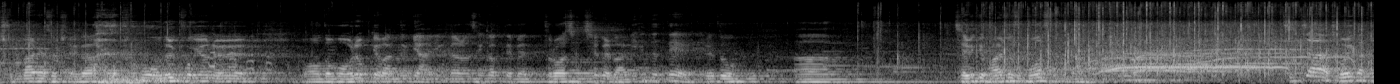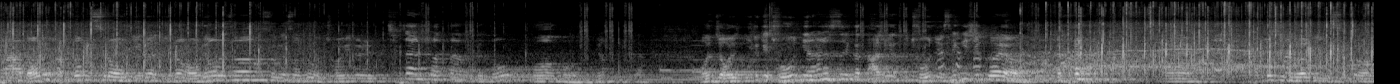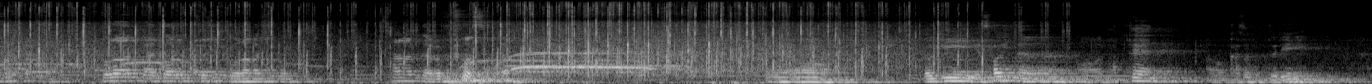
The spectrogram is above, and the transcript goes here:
중간에서 제가 너무 오늘 공연을 어, 너무 어렵게 만든 게 아닌가라는 생각 때문에 들어와 자책을 많이 했는데 그래도 아, 재밌게 봐주셔서 고맙습니다. 진짜 저희가 다 너무 감동스러운 일은 이런 어려운 상황 속에서도 저희를 찾아주셨다는 게 너무 고마운 거거든요. 그러니까 먼저 이렇게 좋은 일 하셨으니까 나중에 또 좋은 일 생기실 거예요. 네, 반드시 그럴 일이 있을 거라고 생각합니다. 돌아오는 발걸음 조심히 돌아가시고 사랑합니다 고맙습니다. 네, 어, 여기 서 있는 어, 탑텐 어, 가수분들이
